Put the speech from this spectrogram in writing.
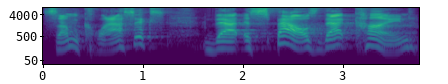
some classics, that espouse that kind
